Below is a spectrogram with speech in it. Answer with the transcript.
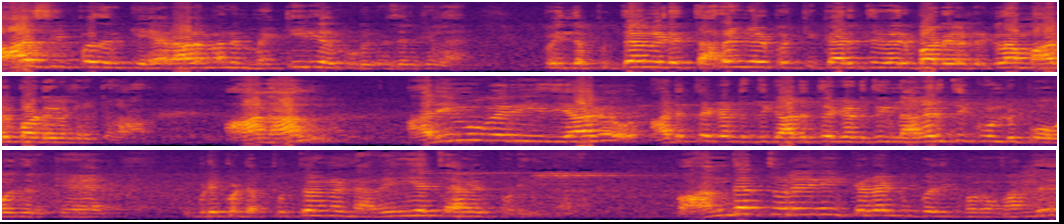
வாசிப்பதற்கு ஏராளமான மெட்டீரியல் கொடுக்க இருக்குல்ல. இப்போ இந்த புத்தகங்களுடைய தரங்கள் பற்றி கருத்து வேறுபாடுகள் இருக்கலாம் மாறுபாடுகள் இருக்கலாம். ஆனால் அறிமுக ரீதியாக அடுத்த கட்டத்துக்கு அடுத்த கட்டத்துக்கு நகர்த்தி கொண்டு போவதற்கு இப்படிப்பட்ட புத்தகங்கள் நிறைய தேவைப்படுகிறது அந்த துறையிலும் கிழக்கு பதிப்பகம் வந்து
